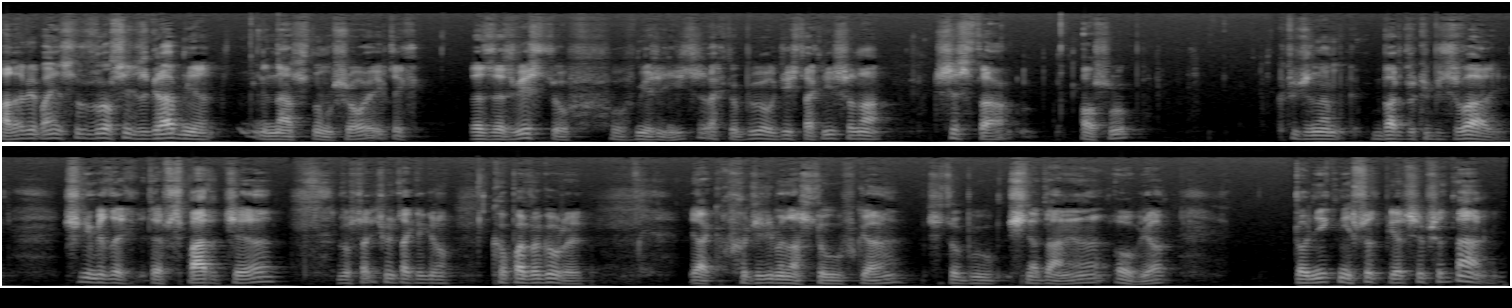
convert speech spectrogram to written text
Ale wie Państwo, dosyć zgrabnie nas tą szło i tych rezerwistów w Miernicach to było gdzieś tak liczę na 300 osób, którzy nam bardzo kibicowali. Czyli te, te wsparcie, dostaliśmy takiego kopa do góry. Jak wchodziliśmy na stołówkę, czy to był śniadanie, obiad, to nikt nie szedł pierwszy przed nami.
